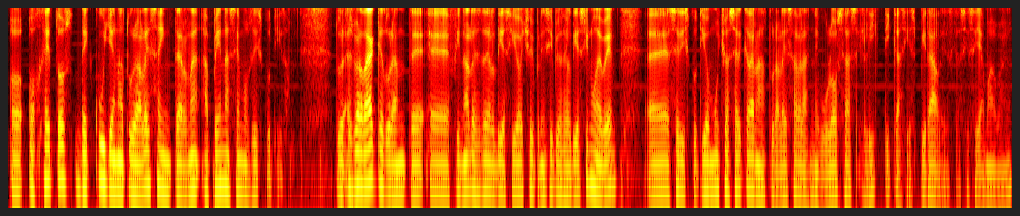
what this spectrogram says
objetos de cuya naturaleza interna apenas hemos discutido. Es verdad que durante eh, finales del 18 y principios del 19 eh, se discutió mucho acerca de la naturaleza de las nebulosas elípticas y espirales, que así se llamaban,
